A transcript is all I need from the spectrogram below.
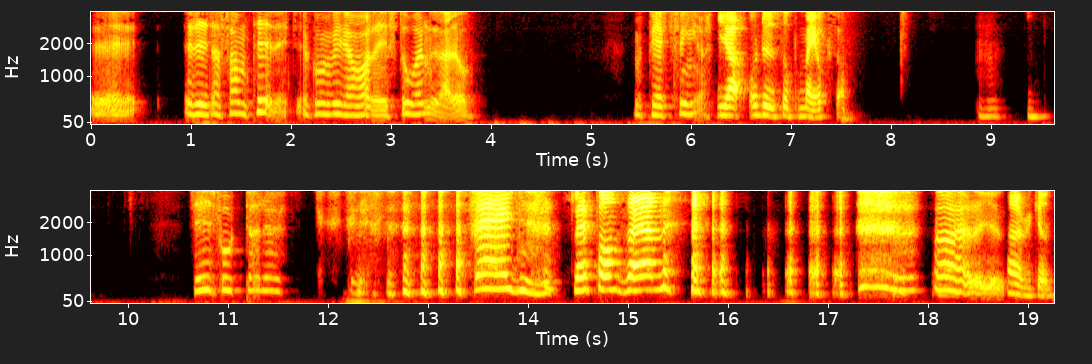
eh, rida samtidigt. Jag kommer vilja ha dig stående där och med pekfingret. Ja, och du står på mig också. Rid fortare. Sväng! Släpp bromsen! Ja, herregud. Ja, det blir kul.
